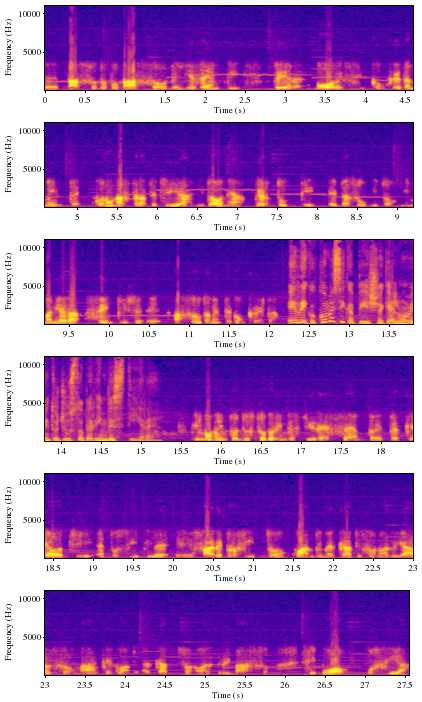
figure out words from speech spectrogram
eh, passo dopo passo degli esempi per muoversi concretamente con una strategia idonea per tutti e da subito, in maniera semplice e assolutamente concreta. Enrico, come si capisce che è il momento giusto per investire? Il momento giusto per investire è sempre, perché oggi è possibile eh, fare profitto quando i mercati sono al rialzo, ma anche quando i mercati sono al ribasso. Si può ossia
